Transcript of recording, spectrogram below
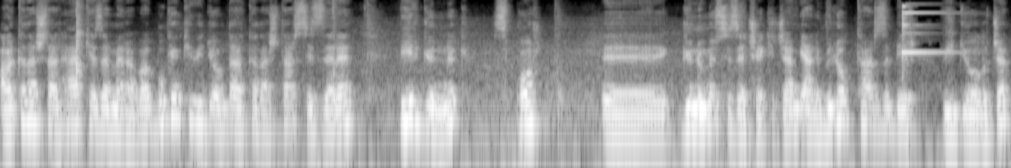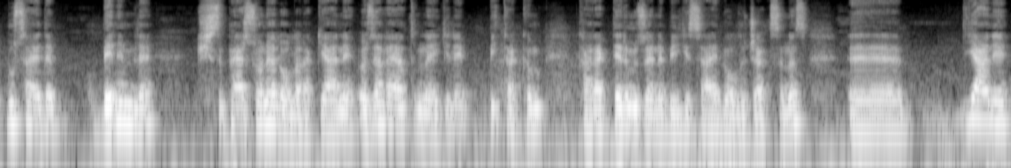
Arkadaşlar herkese merhaba. Bugünkü videomda arkadaşlar sizlere bir günlük spor e, günümü size çekeceğim. Yani vlog tarzı bir video olacak. Bu sayede benimle kişisi personel olarak yani özel hayatımla ilgili bir takım karakterim üzerine bilgi sahibi olacaksınız. E, yani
